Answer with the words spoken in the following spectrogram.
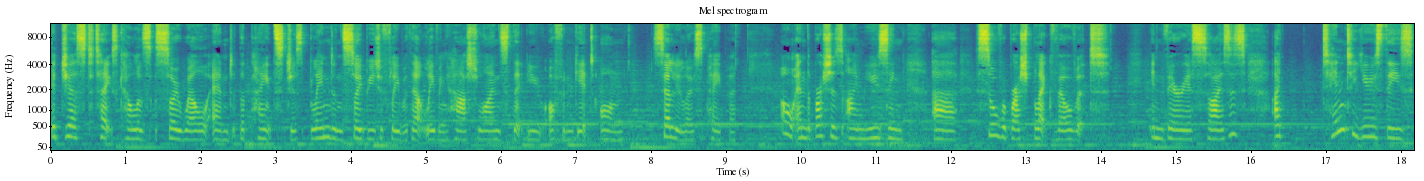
It just takes colours so well and the paints just blend in so beautifully without leaving harsh lines that you often get on cellulose paper. Oh, and the brushes I'm using are Silver Brush Black Velvet in various sizes. I tend to use these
